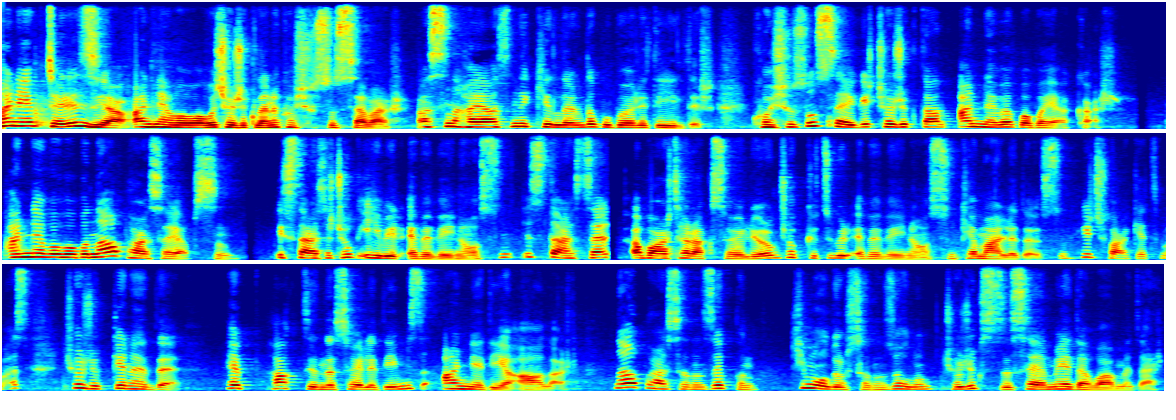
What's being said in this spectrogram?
Hani hep deriz ya anne ve baba çocuklarını koşulsuz sever. Aslında hayatın ilk yıllarında bu böyle değildir. Koşulsuz sevgi çocuktan anne ve babaya akar. Anne ve baba ne yaparsa yapsın. İsterse çok iyi bir ebeveyn olsun, isterse abartarak söylüyorum çok kötü bir ebeveyn olsun, kemerle dövsün. Hiç fark etmez. Çocuk gene de hep hakkında söylediğimiz anne diye ağlar. Ne yaparsanız yapın, kim olursanız olun çocuk sizi sevmeye devam eder.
